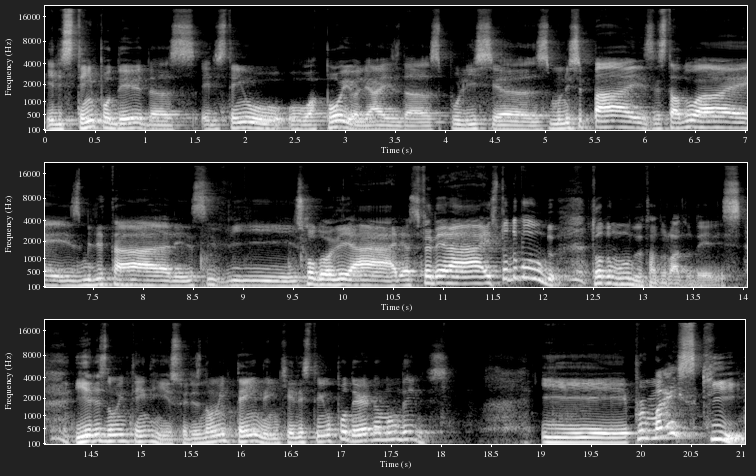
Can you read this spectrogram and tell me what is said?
Eles têm poder das. Eles têm o, o apoio, aliás, das polícias municipais, estaduais, militares, civis, rodoviárias, federais, todo mundo. Todo mundo está do lado deles. E eles não entendem isso, eles não entendem que eles têm o poder na mão deles. E por mais que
